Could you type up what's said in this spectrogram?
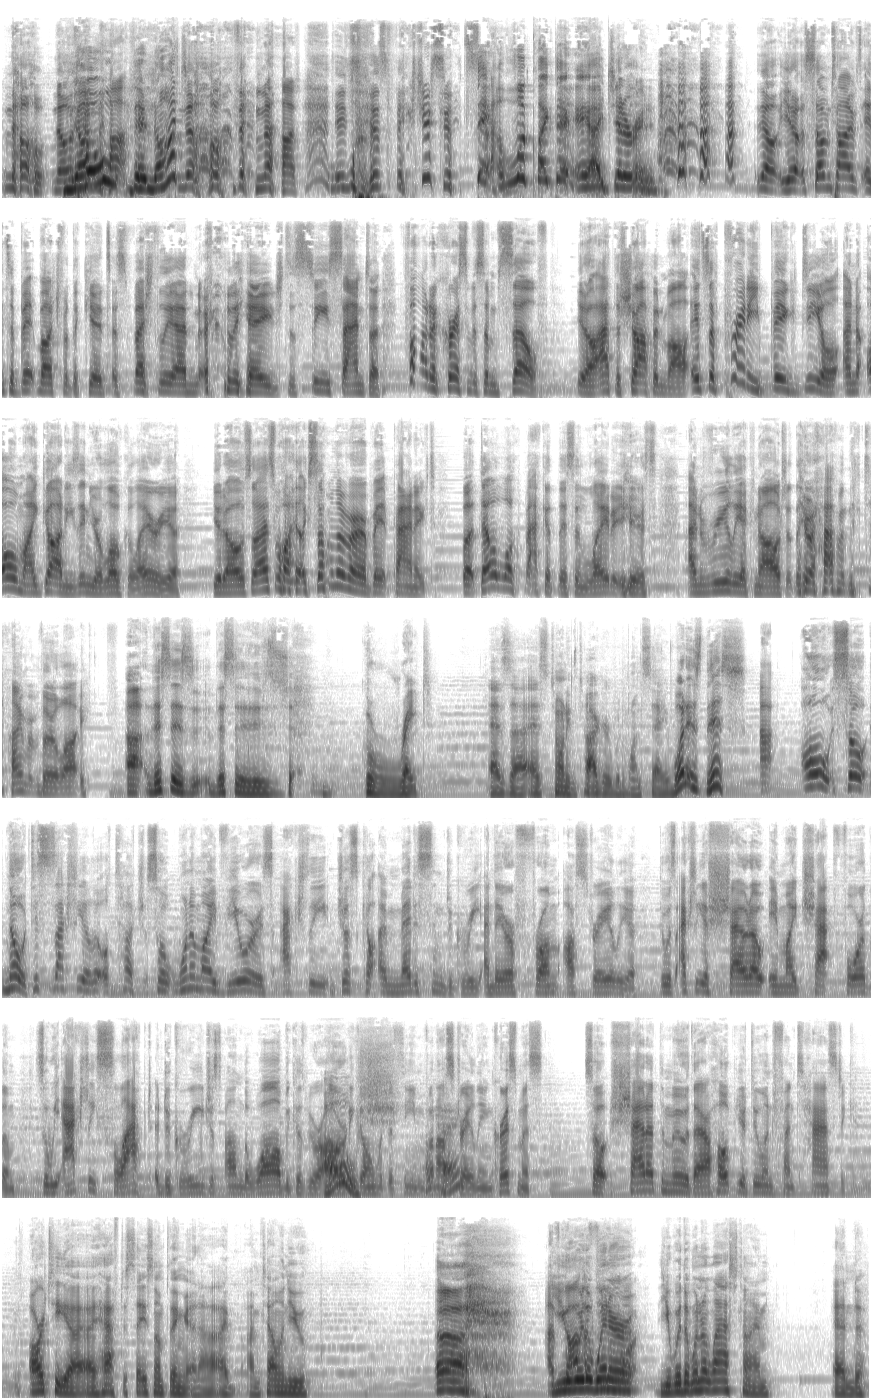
No, no, No, they're not. they're not? No, they're not. It's just pictures They look like they're AI generated. No, you know, sometimes it's a bit much for the kids, especially at an early age, to see Santa, Father Christmas himself, you know, at the shopping mall. It's a pretty big deal, and oh my god, he's in your local area, you know, so that's why, like, some of them are a bit panicked, but they'll look back at this in later years and really acknowledge that they were having the time of their life. Uh, this is this is great, as uh, as Tony the Tiger would once say. What is this? Uh, oh, so no, this is actually a little touch. So one of my viewers actually just got a medicine degree, and they are from Australia. There was actually a shout out in my chat for them. So we actually slapped a degree just on the wall because we were already Oh, going with the theme of an. Australian Christmas. So shout out to Moo there. I hope you're doing fantastic. RT, I, I have to say something, and I I'm telling you, uh, I've you were the winner. You were the winner last time, and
